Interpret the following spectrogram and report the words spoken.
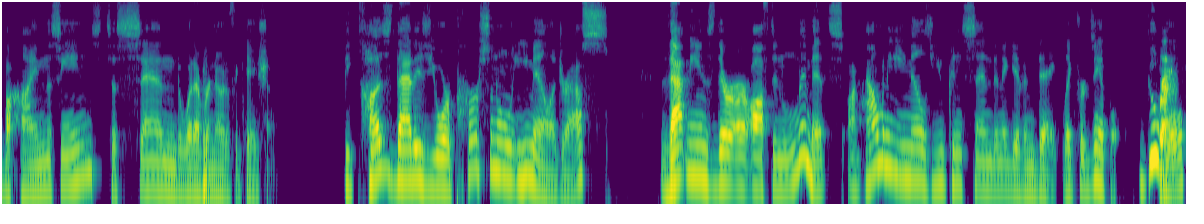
behind the scenes to send whatever mm-hmm. notification. Because that is your personal email address, that means there are often limits on how many emails you can send in a given day. Like, for example, Google right.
